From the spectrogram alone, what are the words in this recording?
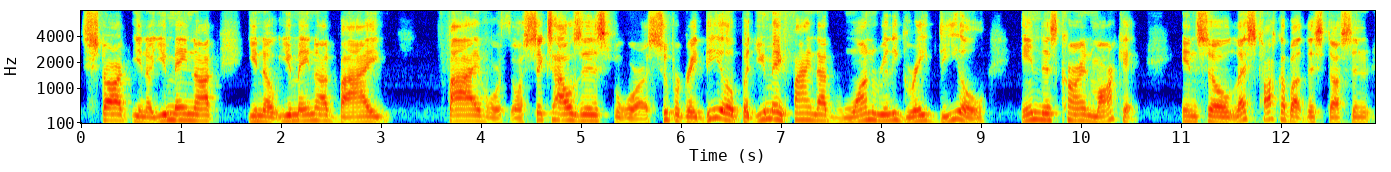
Start you know you may not you know you may not buy five or, or six houses for a super great deal but you may find that one really great deal in this current market and so let's talk about this dustin.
